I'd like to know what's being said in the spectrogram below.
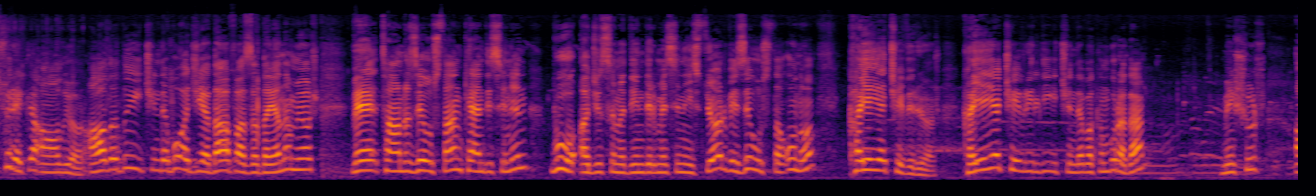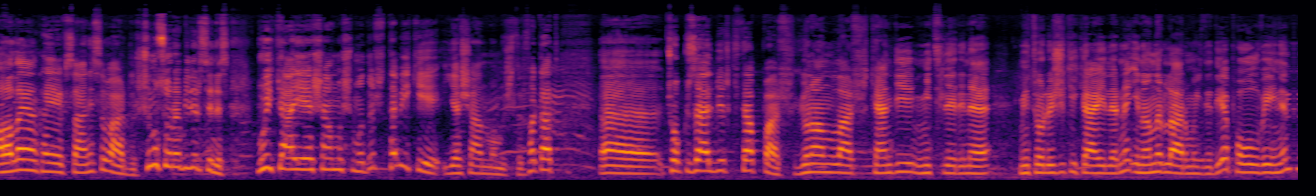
sürekli ağlıyor. Ağladığı için de bu acıya daha fazla dayanamıyor ve Tanrı Zeus'tan kendisinin bu acısını dindirmesini istiyor ve Zeus da onu kayaya çeviriyor. Kayaya çevrildiği için de bakın burada meşhur Ağlayan Kaya efsanesi vardır. Şunu sorabilirsiniz. Bu hikaye yaşanmış mıdır? Tabii ki yaşanmamıştır. Fakat e, çok güzel bir kitap var. Yunanlılar kendi mitlerine, mitolojik hikayelerine inanırlar mıydı diye Paul Wayne'in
